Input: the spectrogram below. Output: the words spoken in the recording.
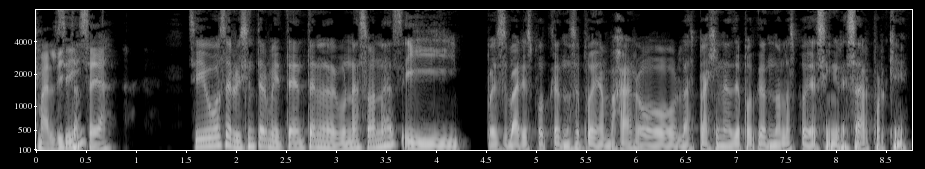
Maldita sea. Sí, hubo servicio intermitente en algunas zonas y pues varios podcasts no se podían bajar o las páginas de podcast no las podías ingresar porque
